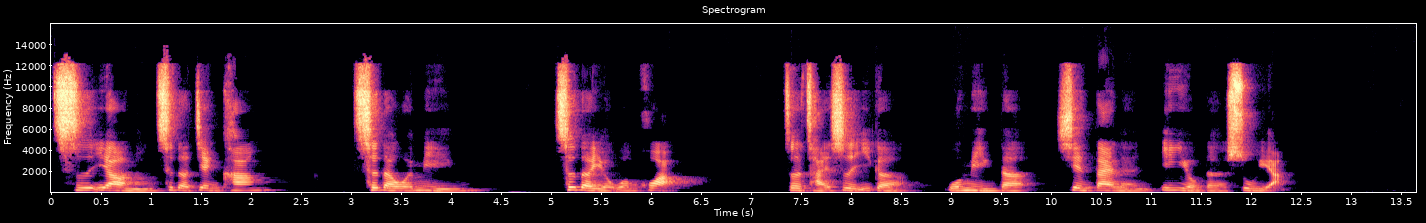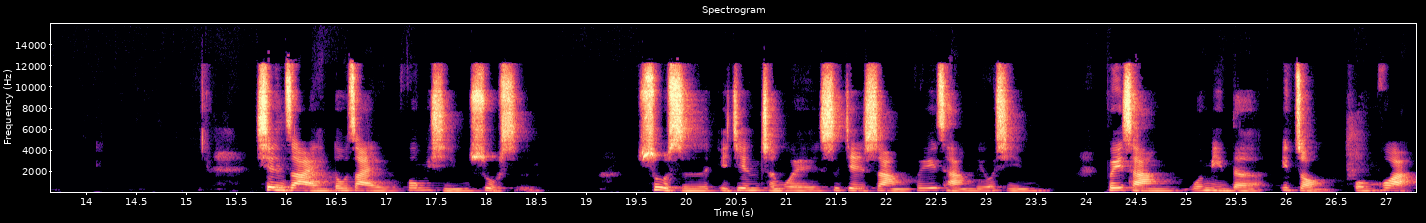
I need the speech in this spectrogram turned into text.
吃要能吃得健康，吃得文明，吃得有文化，这才是一个文明的现代人应有的素养。现在都在风行素食，素食已经成为世界上非常流行、非常文明的一种文化。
